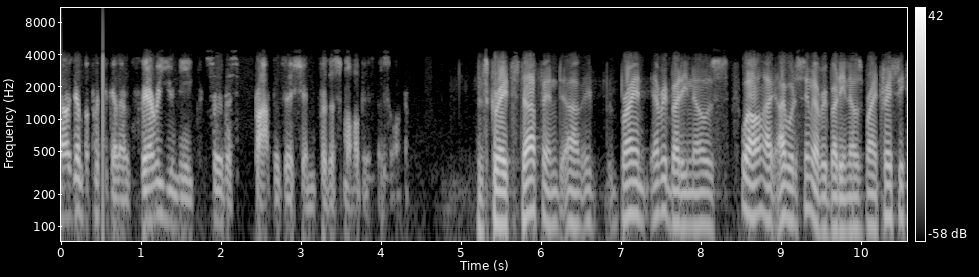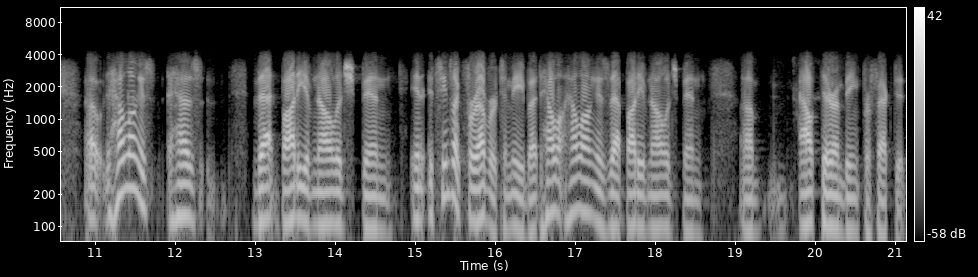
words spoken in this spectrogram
know, I was able to put together a very unique service proposition for the small business owner. It's great stuff, and uh, Brian. Everybody knows. Well, I, I would assume everybody knows Brian Tracy. Uh, how long is, has that body of knowledge been? It, it seems like forever to me, but how how long has that body of knowledge been um, out there and being perfected?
